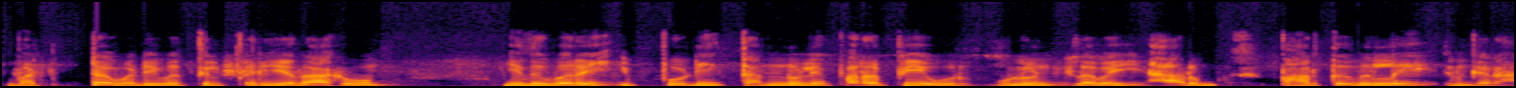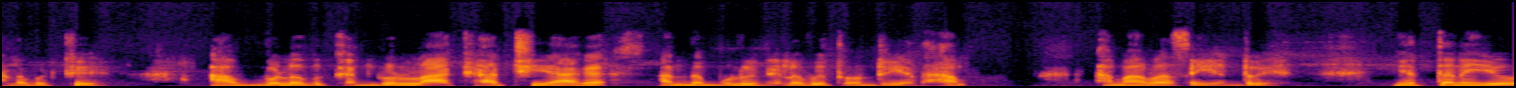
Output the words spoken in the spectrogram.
வட்ட வடிவத்தில் பெரியதாகவும் இதுவரை இப்படி தன்னொளி பரப்பிய ஒரு முழு நிலவை யாரும் பார்த்ததில்லை என்கிற அளவுக்கு அவ்வளவு கண்கொள்ளா காட்சியாக அந்த முழு நிலவு தோன்றியதாம். அமாவாசை என்று எத்தனையோ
